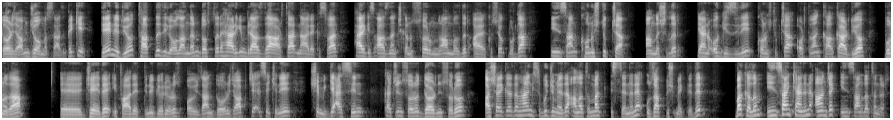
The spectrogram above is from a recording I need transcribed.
Doğru cevabın C olması lazım. Peki D ne diyor? Tatlı dili olanların dostları her gün biraz daha artar. Ne alakası var? Herkes ağzından çıkanın sorumluluğunu almalıdır. Alakası yok. Burada insan konuştukça anlaşılır. Yani o gizliliği konuştukça ortadan kalkar diyor. Bunu da e, C'de ifade ettiğini görüyoruz. O yüzden doğru cevap C seçeneği. Şimdi gelsin kaçıncı soru? Dördüncü soru. Aşağıdakilerden hangisi bu cümlede anlatılmak istenene uzak düşmektedir? Bakalım insan kendini ancak insanda tanır.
